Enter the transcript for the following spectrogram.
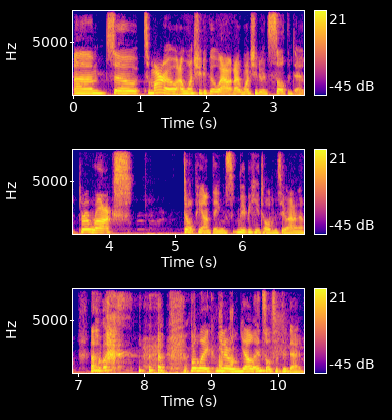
um, so tomorrow I want you to go out and I want you to insult the dead, throw rocks, don't pee on things. Maybe he told him to. I don't know. Um, but like you know, yell insults at the dead.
